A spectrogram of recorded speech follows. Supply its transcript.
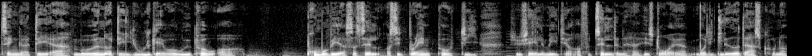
tænker, at det er måden at dele julegaver ud på, og promovere sig selv og sit brand på de sociale medier, og fortælle denne her historie, hvor de glæder deres kunder.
